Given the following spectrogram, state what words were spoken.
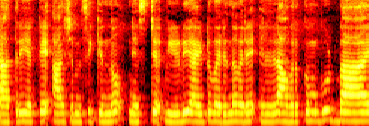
രാത്രിയൊക്കെ ആശംസിക്കുന്നു. നെക്സ്റ്റ് വീഡിയോ ആയിട്ട് വരുന്നവരെ എല്ലാവർക്കും ഗുഡ് ബൈ.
